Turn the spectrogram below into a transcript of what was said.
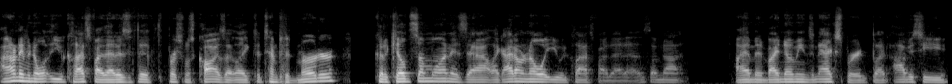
i don't even know what you classify that as if the person was caught. As that like attempted murder? Could have killed someone? Is that like i don't know what you would classify that as. I'm not i am by no means an expert but obviously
